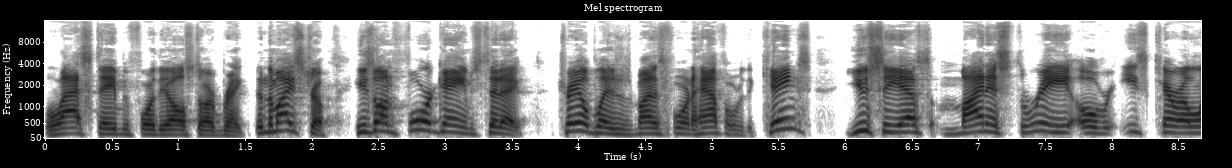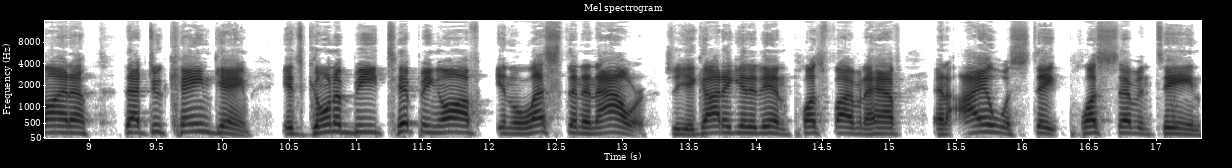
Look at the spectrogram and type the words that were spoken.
last day before the All Star break. Then the Maestro, he's on four games today. Trailblazers minus four and a half over the Kings. UCF's minus three over East Carolina. That Duquesne game, it's going to be tipping off in less than an hour. So you got to get it in plus five and a half. And Iowa State plus 17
